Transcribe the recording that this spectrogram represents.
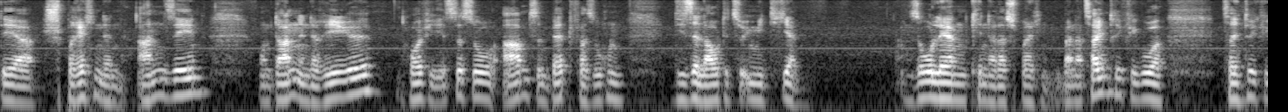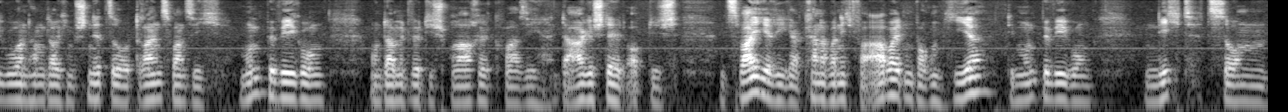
der Sprechenden ansehen und dann in der Regel, häufig ist es so, abends im Bett versuchen, diese Laute zu imitieren. So lernen Kinder das Sprechen. Bei einer Zeichentrickfigur, Zeichentrickfiguren haben, glaube ich, im Schnitt so 23 Mundbewegungen und damit wird die Sprache quasi dargestellt optisch. Ein Zweijähriger kann aber nicht verarbeiten, warum hier die Mundbewegung nicht zum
